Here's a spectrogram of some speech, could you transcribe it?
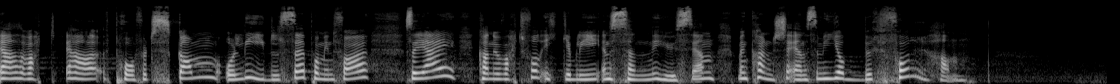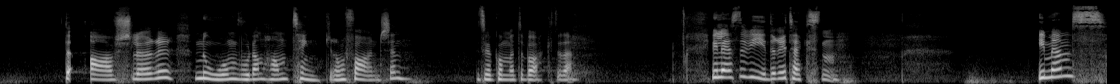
Jeg har, vært, jeg har, påført skam og lidelse på min far. Så jeg kan jo i hvert fall ikke bli en sønn i huset igjen, men kanskje en som jobber for han. Det avslører noe om hvordan han tenker om faren sin. Vi skal komme tilbake til det. Vi leser videre i teksten. Imens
